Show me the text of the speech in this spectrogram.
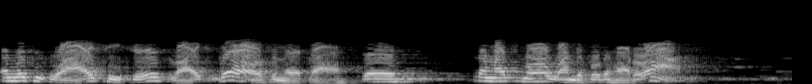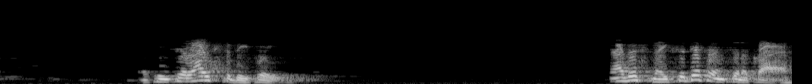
And this is why teachers like girls in their class. They're so much more wonderful to have around. A teacher likes to be pleased. Now this makes a difference in a class.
